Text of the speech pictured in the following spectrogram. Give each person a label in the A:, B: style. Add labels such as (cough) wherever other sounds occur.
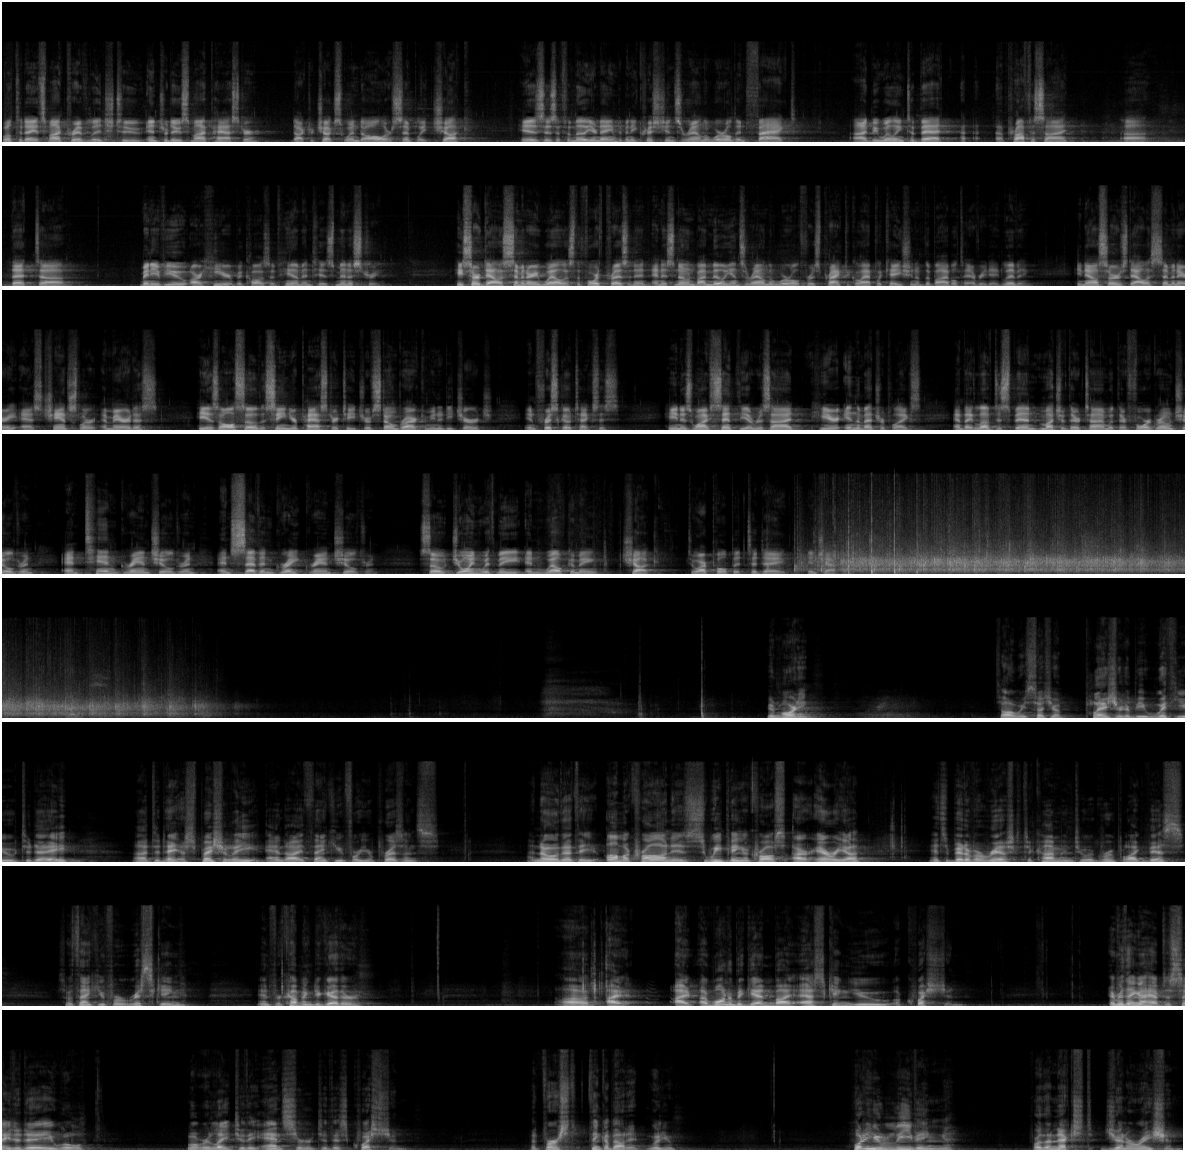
A: Well, today it's my privilege to introduce my pastor, Dr. Chuck Swindoll, or simply Chuck. His is a familiar name to many Christians around the world. In fact, I'd be willing to bet, uh, uh, prophesy, uh, that uh, many of you are here because of him and his ministry. He served Dallas Seminary well as the fourth president and is known by millions around the world for his practical application of the Bible to everyday living. He now serves Dallas Seminary as Chancellor Emeritus. He is also the senior pastor teacher of Stonebriar Community Church in Frisco, Texas. He and his wife Cynthia reside here in the Metroplex, and they love to spend much of their time with their four grown children and 10 grandchildren and seven great grandchildren. So join with me in welcoming Chuck to our pulpit today in chapel.
B: Good morning. It's always such a pleasure to be with you today, uh, today especially, and I thank you for your presence. I know that the Omicron is sweeping across our area. It's a bit of a risk to come into a group like this, so thank you for risking and for coming together. Uh, I I, I want to begin by asking you a question. Everything I have to say today will, will relate to the answer to this question. But first, think about it, will you? What are you leaving for the next generation?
